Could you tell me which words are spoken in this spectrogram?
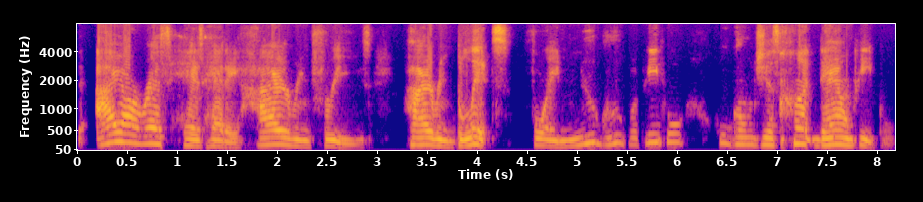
The IRS has had a hiring freeze, hiring blitz for a new group of people who going to just hunt down people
